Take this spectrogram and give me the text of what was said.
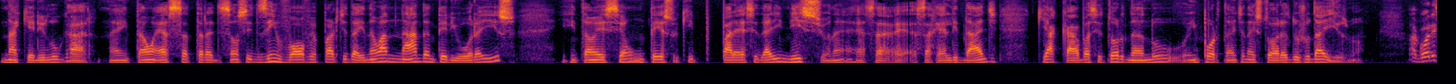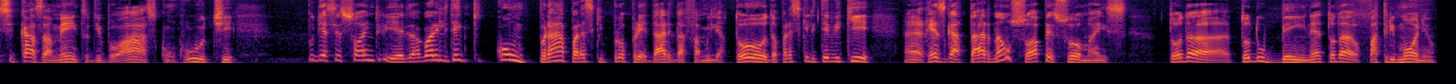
naquele lugar. Né? Então essa tradição se desenvolve a partir daí. Não há nada anterior a isso. Então esse é um texto que parece dar início, né? essa, essa realidade que acaba se tornando importante na história do judaísmo. Agora esse casamento de Boaz com Ruth podia ser só entre eles. Agora ele teve que comprar, parece que propriedade da família toda, parece que ele teve que é, resgatar não só a pessoa, mas toda todo o bem, né? Todo o patrimônio.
